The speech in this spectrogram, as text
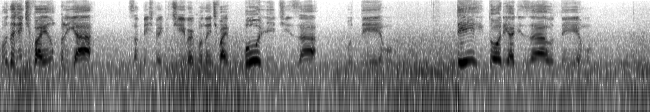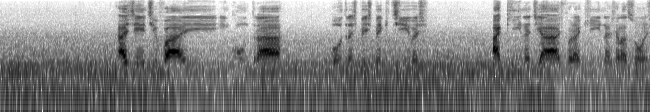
quando a gente vai ampliar essa perspectiva, quando a gente vai politizar o termo, territorializar o termo, a gente vai encontrar outras perspectivas aqui na diáspora, aqui nas relações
